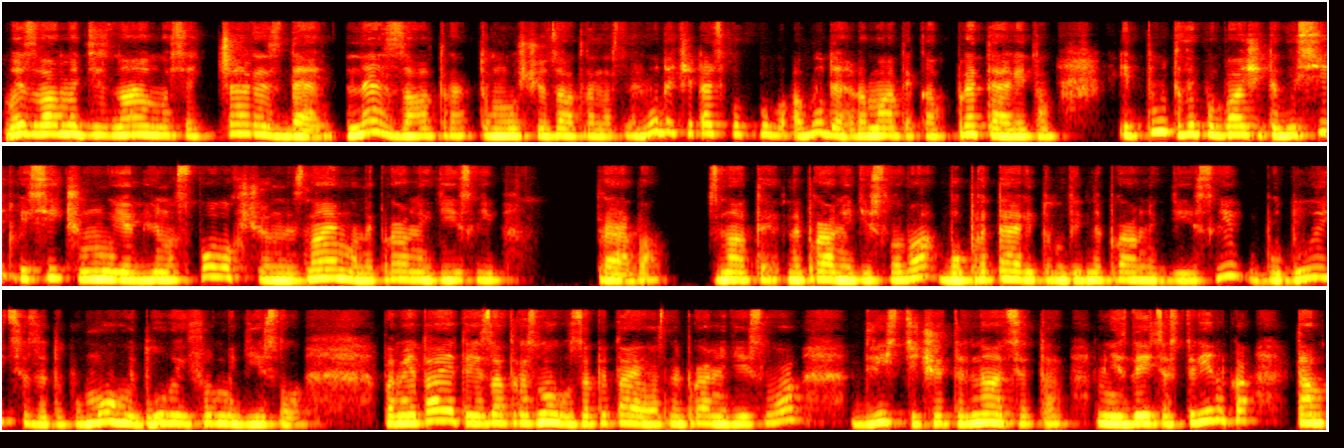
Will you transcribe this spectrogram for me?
Ми з вами дізнаємося через день, не завтра, тому що завтра нас не буде читацького клубу, а буде граматика претерітом. І тут ви побачите в усій крісі, чому я б'ю на сполох, що не знаємо неправильних дієслів. Треба знати неправильні дієслова, бо претерітом від неправильних дієслів будується за допомогою другої форми дієслова. Пам'ятаєте, я завтра знову запитаю вас неправильні дієслова, 214, мені здається, сторінка, там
